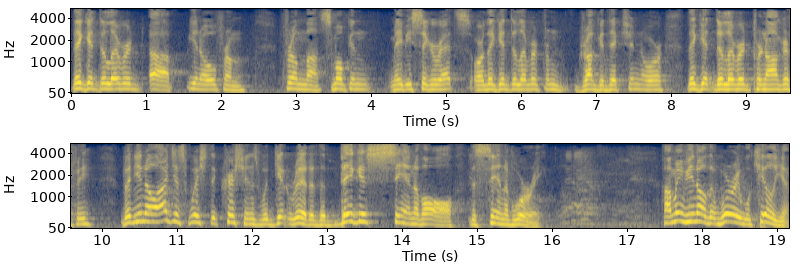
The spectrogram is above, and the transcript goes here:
They get delivered, uh, you know, from from uh, smoking maybe cigarettes, or they get delivered from drug addiction, or they get delivered pornography. But you know, I just wish that Christians would get rid of the biggest sin of all, the sin of worry. How many of you know that worry will kill you?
